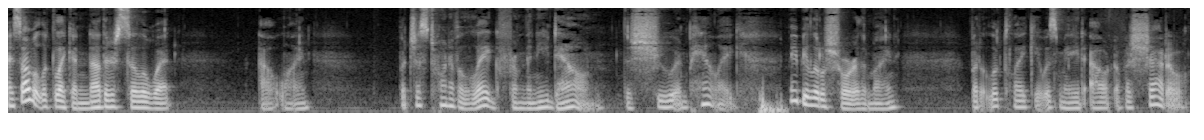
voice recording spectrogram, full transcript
I saw what looked like another silhouette outline, but just one of a leg from the knee down, the shoe and pant leg, maybe a little shorter than mine, but it looked like it was made out of a shadow,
